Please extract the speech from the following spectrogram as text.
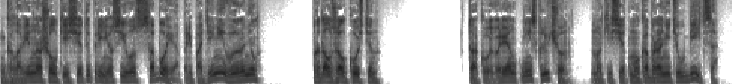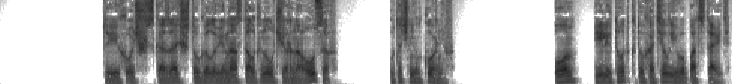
Головин нашел кисет и принес его с собой, а при падении выронил, продолжал Костин. Такой вариант не исключен, но кисет мог обронить и убийца. Ты хочешь сказать, что Головина столкнул Черноусов? уточнил Корнев. Он или тот, кто хотел его подставить.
